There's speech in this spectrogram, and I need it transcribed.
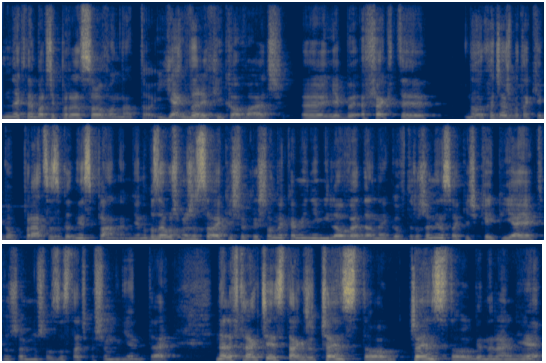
jak najbardziej parasowo na to, jak weryfikować e, jakby efekty no chociażby takiego pracy zgodnie z planem. Nie? No bo załóżmy, że są jakieś określone kamienie milowe danego wdrożenia, są jakieś KPI, które muszą, muszą zostać osiągnięte, no ale w trakcie jest tak, że często, często generalnie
